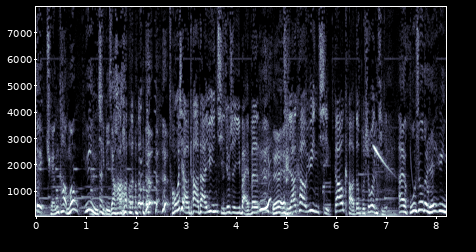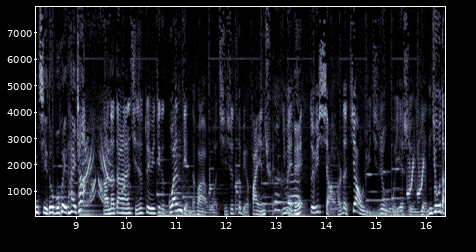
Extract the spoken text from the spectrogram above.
对，全靠蒙，运气比较好。从小到大运气就是一百分，对，只要靠运气，高考都不是问题。爱胡说的人运气都不会太差啊。那当然，其实对于这个观点的话，我其实特别有发言权，因为哎，对于小孩的教育，其实我也是有研究的。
